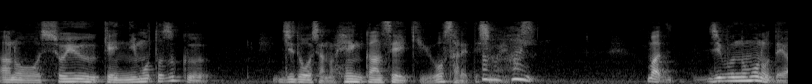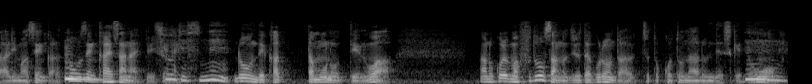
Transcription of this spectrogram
あの、所有権に基づく自動車の返還請求をされてしまいます。はい、まあ、自分のものではありませんから、当然返さないといけない、うん、そうですね、ローンで買ったものっていうのは、あのこれ、不動産の住宅ローンとはちょっと異なるんですけども、えー、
